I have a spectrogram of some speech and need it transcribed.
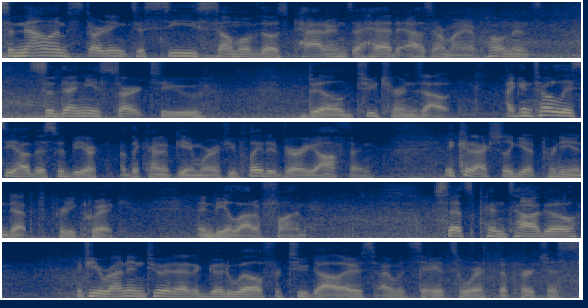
So now I'm starting to see some of those patterns ahead, as are my opponents. So then you start to build two turns out. I can totally see how this would be a, the kind of game where if you played it very often, it could actually get pretty in depth pretty quick and be a lot of fun. So that's Pentago. If you run into it at a Goodwill for $2, I would say it's worth the purchase.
